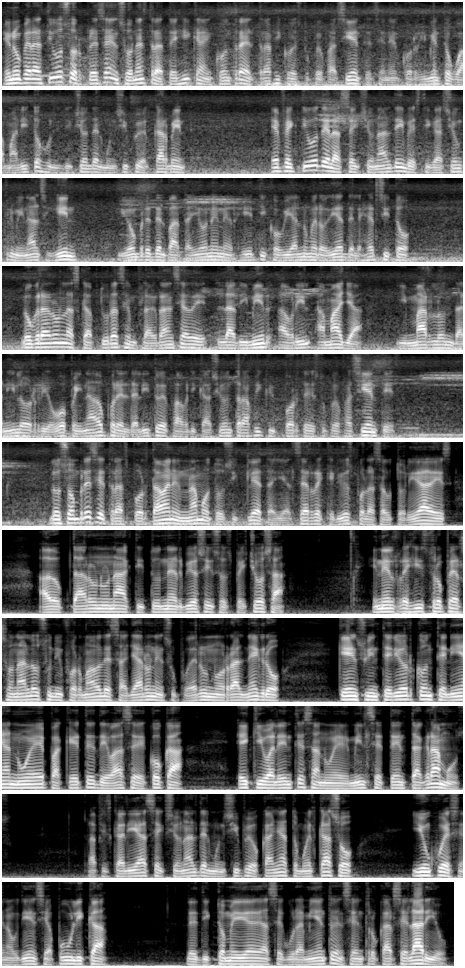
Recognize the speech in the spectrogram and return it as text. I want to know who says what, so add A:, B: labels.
A: En operativo sorpresa en zona estratégica en contra del tráfico de estupefacientes en el corregimiento Guamalito, jurisdicción del municipio del Carmen, efectivos de la seccional de investigación criminal Sijín y hombres del batallón energético vial número 10 del ejército lograron las capturas en flagrancia de Vladimir Abril Amaya y Marlon Danilo Riobo Peinado por el delito de fabricación, tráfico y porte de estupefacientes. Los hombres se transportaban en una motocicleta y al ser requeridos por las autoridades, adoptaron una actitud nerviosa y sospechosa. En el registro personal los uniformados les hallaron en su poder un morral negro que en su interior contenía nueve paquetes de base de coca, equivalentes a 9.070 gramos. La Fiscalía Seccional del municipio de Ocaña tomó el caso y un juez en audiencia pública les dictó medida de aseguramiento en centro carcelario.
